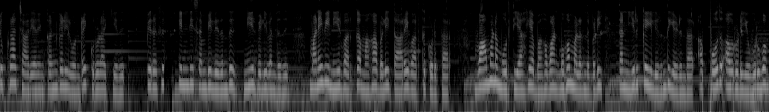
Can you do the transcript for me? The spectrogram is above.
சுக்கராச்சாரியாரின் கண்களில் ஒன்றை குருடாக்கியது. பிறகு கிண்டி செம்பிலிருந்து நீர் வெளிவந்தது. மனைவி நீர் வார்க்க மகாபலி தாரை வார்த்து கொடுத்தார். வாமனமூர்த்தியாகிய பகவான் முகம் மலர்ந்தபடி தன் இருக்கையிலிருந்து எழுந்தார். அப்போது அவருடைய உருவம்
